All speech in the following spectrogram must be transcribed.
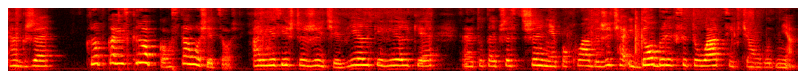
Także kropka jest kropką, stało się coś, ale jest jeszcze życie, wielkie, wielkie e, tutaj przestrzenie, pokłady życia i dobrych sytuacji w ciągu dnia.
